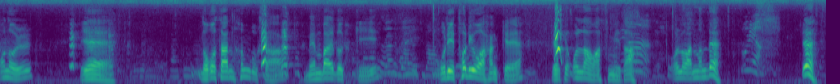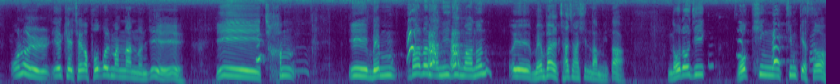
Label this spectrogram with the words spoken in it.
오늘 예 노고산 흥국사 맨발 걷기 우리 토리와 함께 이렇게 올라왔습니다. 올라왔는데 예 오늘 이렇게 제가 복을 만났는지 이 참 이 맨발은 아니지만은 예, 맨발 자주 하신답니다. 노로직 워킹 팀께서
